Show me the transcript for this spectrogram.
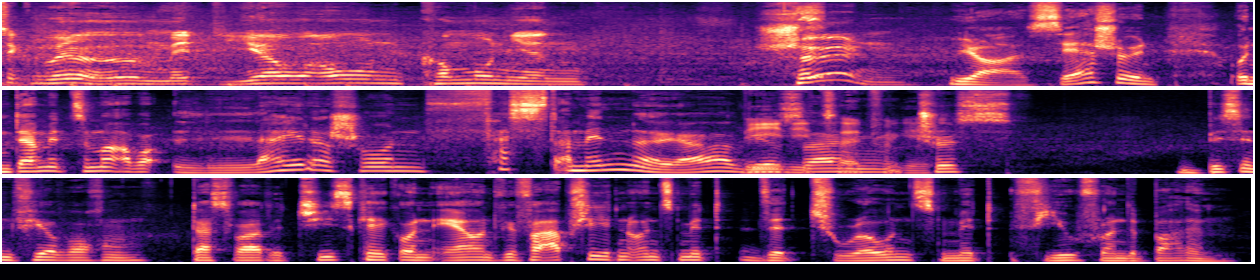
Mystic Will mit Your Own Communion. Schön. Ja, sehr schön. Und damit sind wir aber leider schon fast am Ende, ja. Wir Wie die Zeit sagen vergeht. Tschüss. Bis in vier Wochen. Das war The Cheesecake on Air und wir verabschieden uns mit The Thrones mit View from the Bottom.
